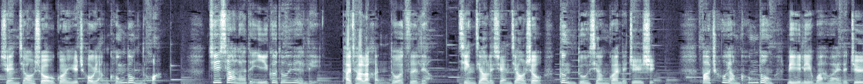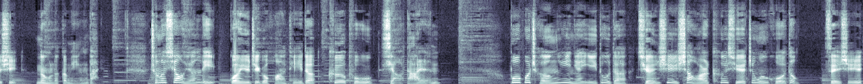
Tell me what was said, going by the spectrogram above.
玄教授关于臭氧空洞的话。接下来的一个多月里，他查了很多资料，请教了玄教授更多相关的知识。把臭氧空洞里里外外的知识弄了个明白，成了校园里关于这个话题的科普小达人。波波城一年一度的全市少儿科学征文活动，此时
